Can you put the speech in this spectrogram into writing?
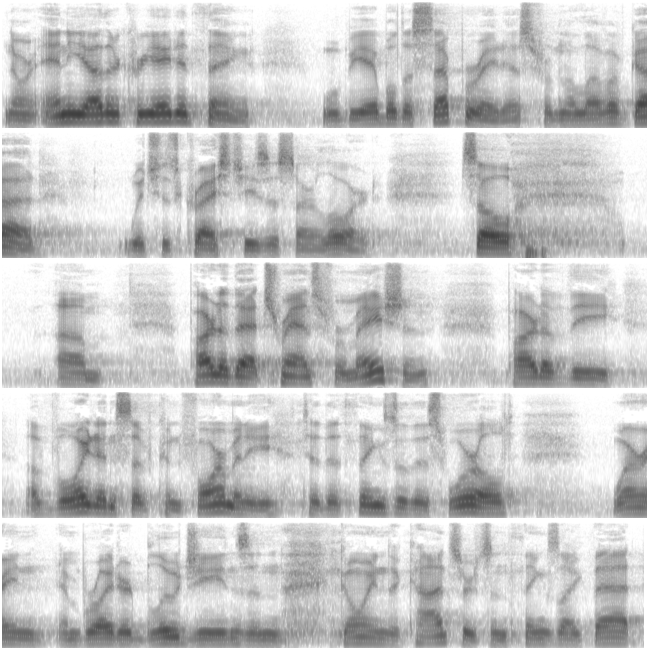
nor any other created thing will be able to separate us from the love of God, which is Christ Jesus our Lord. So, um, part of that transformation part of the avoidance of conformity to the things of this world, wearing embroidered blue jeans and going to concerts and things like that.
